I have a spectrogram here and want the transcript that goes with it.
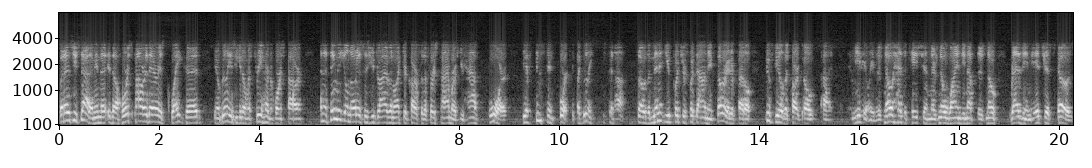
But as you said, I mean, the, the horsepower there is quite good. You know, really, as you get over 300 horsepower. And the thing that you'll notice as you drive an electric car for the first time, or if you have before, you have instant torque. It's like really instant up. So the minute you put your foot down on the accelerator pedal, you feel the car go uh, immediately. There's no hesitation. There's no winding up. There's no revving. It just goes.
